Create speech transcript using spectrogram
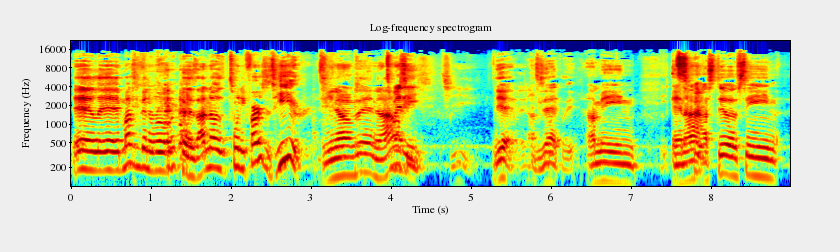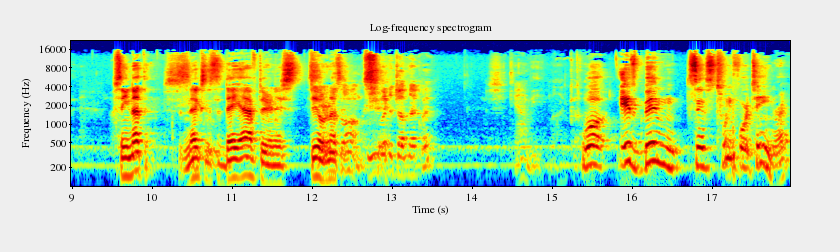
Yeah, it must have been a rumor because I know the twenty first is here. You know what I'm saying? And I don't Twenty. see. Gee. Yeah, exactly. I mean, and I, I still have seen seen nothing. So next is the day after, and it's still Zero nothing. songs. You would have dropped that quick? Shit Can be. My God. Well, it's been since 2014, right?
